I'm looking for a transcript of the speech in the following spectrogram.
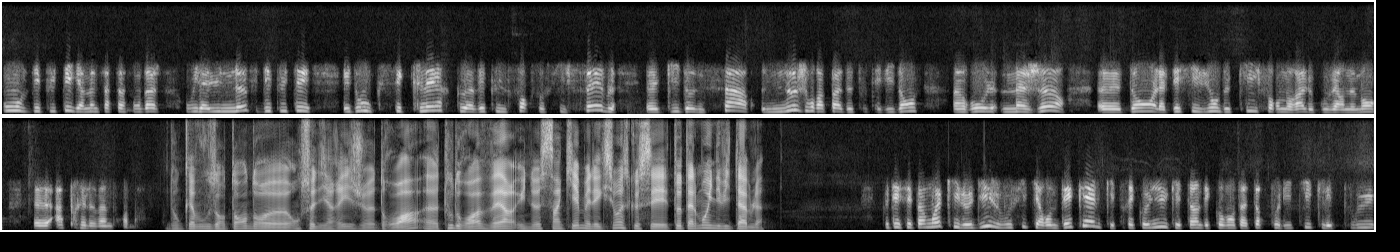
11 députés. Il y a même certains sondages où il a eu 9 députés. Et donc c'est clair qu'avec une force aussi faible, euh, Guy Donsar ne jouera pas de toute évidence un rôle majeur euh, dans la décision de qui formera le gouvernement euh, après le 23 mars. Donc à vous entendre, euh, on se dirige droit, tout droit vers une cinquième élection. Est-ce que c'est totalement inévitable? Écoutez, c'est pas moi qui le dis, je vous cite Yaron Dekel, qui est très connu, qui est un des commentateurs politiques les plus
